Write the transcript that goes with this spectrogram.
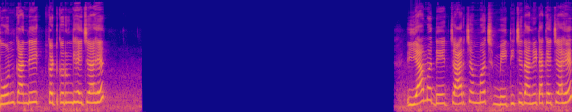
दोन कांदे कट करून घ्यायचे आहेत. यामध्ये चार चम्मच मेथीचे दाणे टाकायचे आहेत.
